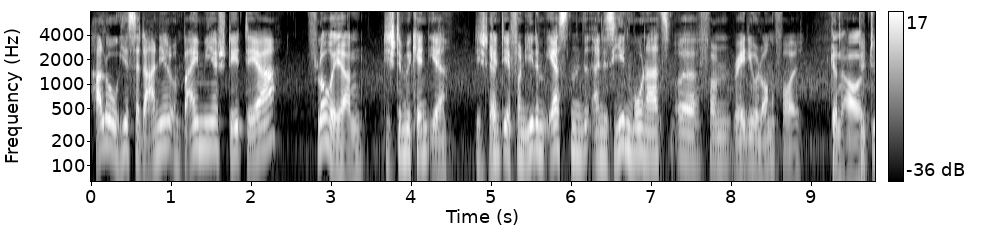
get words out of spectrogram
Hallo, hier ist der Daniel und bei mir steht der, Florian. die Stimme kennt ihr. Die kennt ihr von jedem ersten eines jeden Monats äh, von Radio Longfall. Genau. Heute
